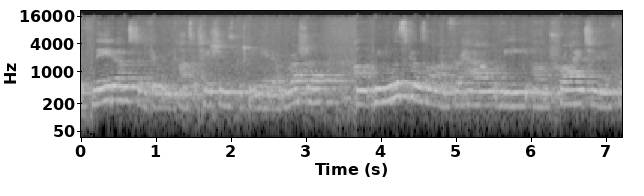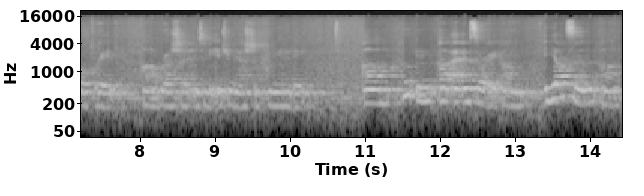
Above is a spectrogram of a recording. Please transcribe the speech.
with NATO so that there would be consultations between NATO and Russia. Uh, I mean, the list goes on for how we um, try to incorporate uh, Russia into the international community. Um, Putin, uh, I'm sorry, um, Yeltsin uh,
